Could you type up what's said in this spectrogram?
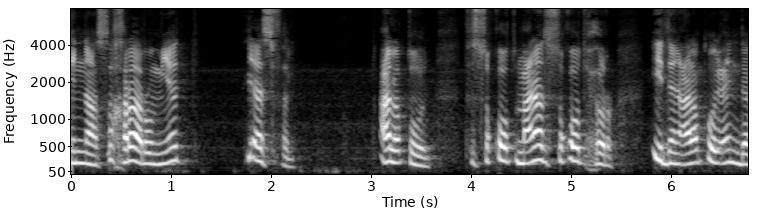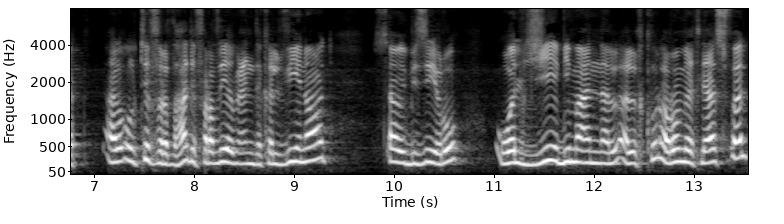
إنها صخرة رميت لأسفل. على طول. في السقوط معناته السقوط حر. إذا على طول عندك على طول تفرض هذه فرضية عندك ال V naught تساوي ب zero وال g بما أن الكرة رميت لأسفل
